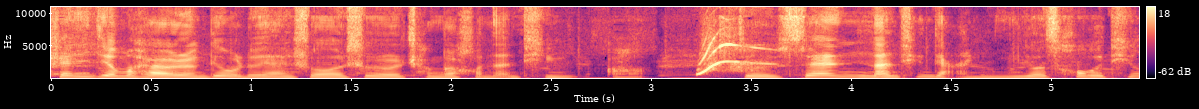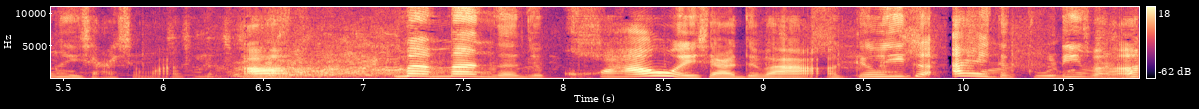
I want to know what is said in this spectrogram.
上期节目还有人给我留言说瘦瘦唱歌好难听啊，就虽然难听点，你就凑合听一下行吗？啊，慢慢的就夸我一下，对吧？给我一个爱的鼓励嘛！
